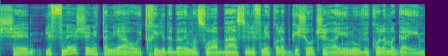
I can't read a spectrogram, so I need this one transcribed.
שלפני שנתניהו התחיל לדבר עם מנסור עבאס ולפני כל הפגישות שראינו וכל המגעים,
